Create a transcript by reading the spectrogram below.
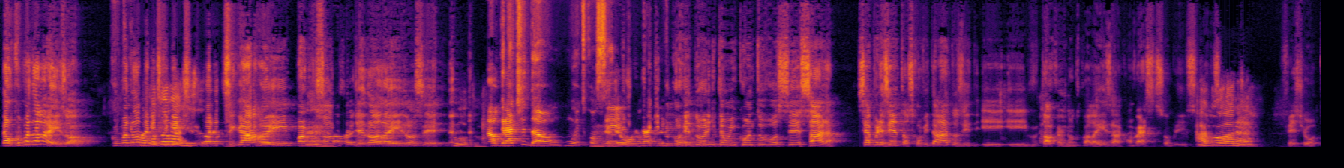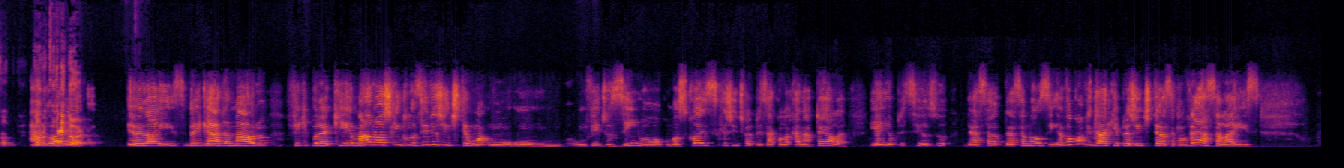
Não, culpa da Laís, ó. Culpa da Laís que essa história do cigarro aí bagunçou é. nossa agenda. Ó, Laís, você. Tudo. Oh, gratidão, muito é. conselho. Eu vou ficar aqui no corredor, então, enquanto você. Sara, se apresenta aos convidados e, e, e, toca junto com a Laís a conversa sobre isso. Agora. Fechou, tô, tô no corredor. Eu e Laís. Obrigada, Mauro fique por aqui. Mauro, acho que inclusive a gente tem um, um, um, um videozinho ou algumas coisas que a gente vai precisar colocar na tela, e aí eu preciso dessa, dessa mãozinha. Eu vou convidar aqui para a gente ter essa conversa, Laís.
